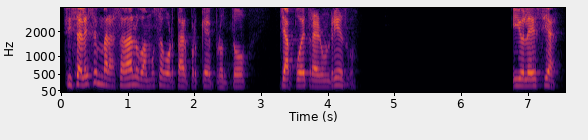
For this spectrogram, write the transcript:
Si sales embarazada lo vamos a abortar porque de pronto ya puede traer un riesgo. Y yo le decía,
